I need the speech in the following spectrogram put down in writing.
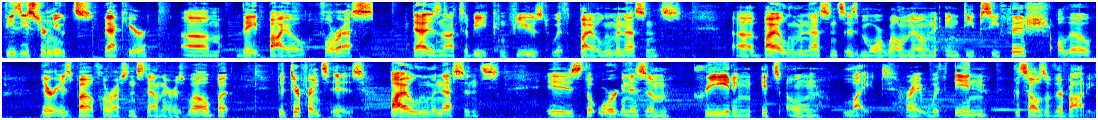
these eastern newts back here, um, they biofluoresce. That is not to be confused with bioluminescence. Uh, bioluminescence is more well known in deep sea fish, although there is biofluorescence down there as well. But the difference is bioluminescence is the organism creating its own light, right, within the cells of their body.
